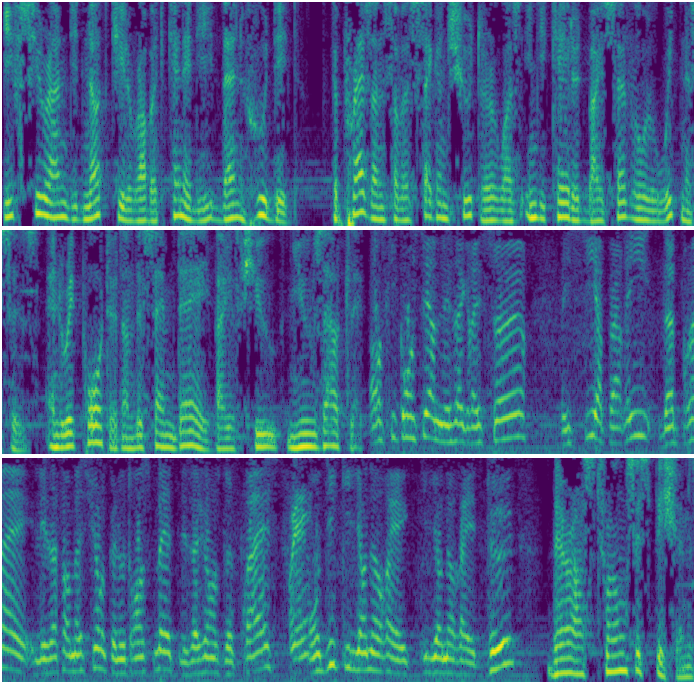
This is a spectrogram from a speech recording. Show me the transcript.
If Sirhan did not kill Robert Kennedy, then who did? The presence of a second shooter was indicated by several witnesses and reported on the same day by a few news outlets. En ce qui concerne les agresseurs, Ici, à Paris, d'après les informations que nous transmettent les agences de presse, oui. on dit qu'il y en aurait, qu'il y en aurait deux. There are strong suspicions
